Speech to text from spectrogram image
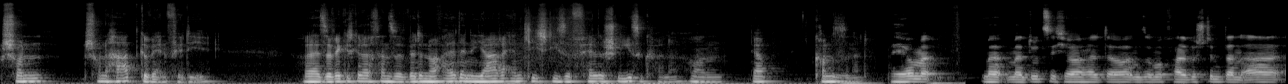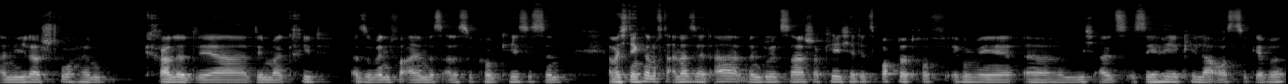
schon, schon hart gewesen für die. Weil sie wirklich gedacht haben, sie würde nur all deine Jahre endlich diese Fälle schließen können. Und ja, konnten sie nicht. Ja, man, man, man tut sich ja halt da in so einem Fall bestimmt dann auch an jeder Strohhalmkralle, der, den man kriegt. Also wenn vor allem das alles so Cold Cases sind. Aber ich denke dann auf der anderen Seite, ah, wenn du jetzt sagst, okay, ich hätte jetzt Bock darauf, irgendwie äh, mich als Seriekiller auszugeben,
